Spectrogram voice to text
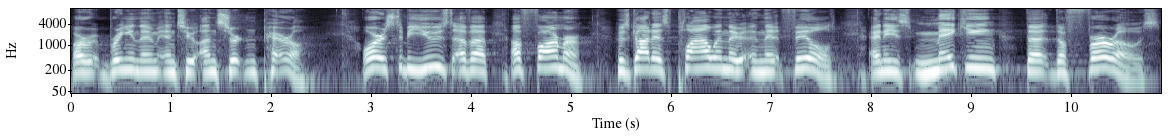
or bringing them into uncertain peril. Or it's to be used of a, a farmer who's got his plow in the, in the field and he's making the, the furrows,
